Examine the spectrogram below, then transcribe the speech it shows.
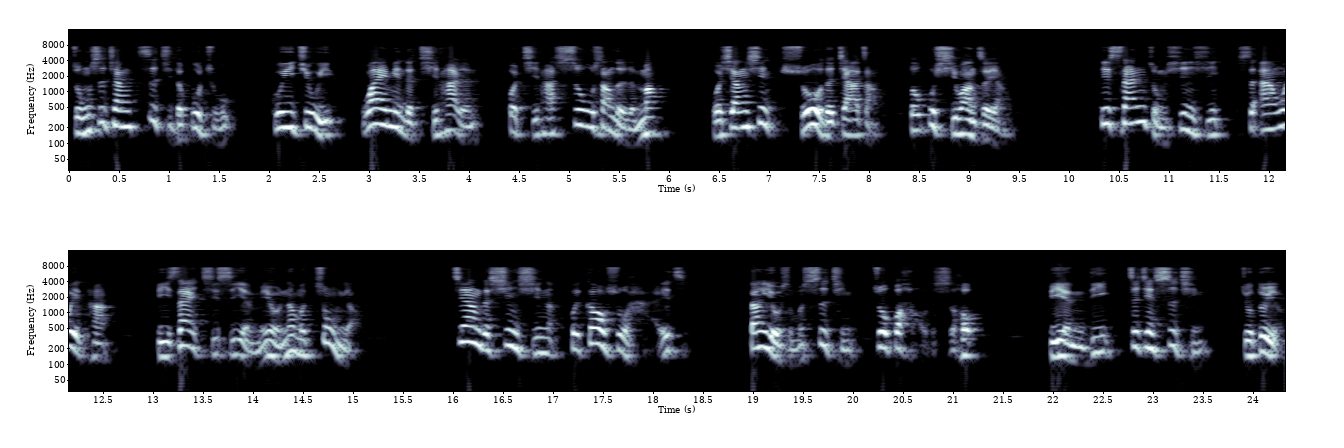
总是将自己的不足归咎于外面的其他人或其他事物上的人吗？我相信所有的家长都不希望这样。第三种信息是安慰他。比赛其实也没有那么重要，这样的信息呢，会告诉孩子，当有什么事情做不好的时候，贬低这件事情就对了。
